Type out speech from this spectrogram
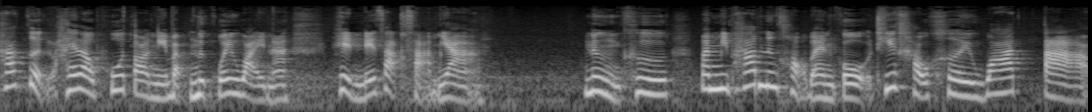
ถ้าเกิดให้เราพูดตอนนี้แบบนึกไวๆนะ เห็นได้จากสามอย่าง หนึ่งคือมันมีภาพหนึ่งของแวนโกะที่เขาเคยวาดตาม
